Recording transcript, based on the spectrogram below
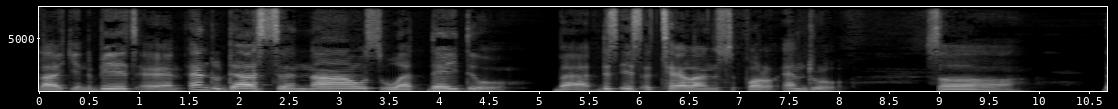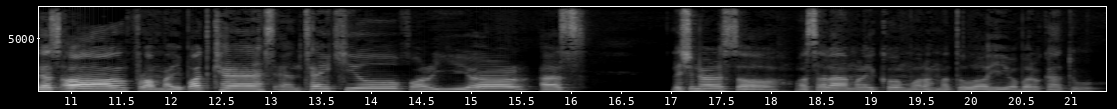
like in the beach, and Andrew doesn't know what they do. But this is a challenge for Andrew. So that's all from my podcast, and thank you for your as listeners. So wassalamualaikum warahmatullahi wabarakatuh.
